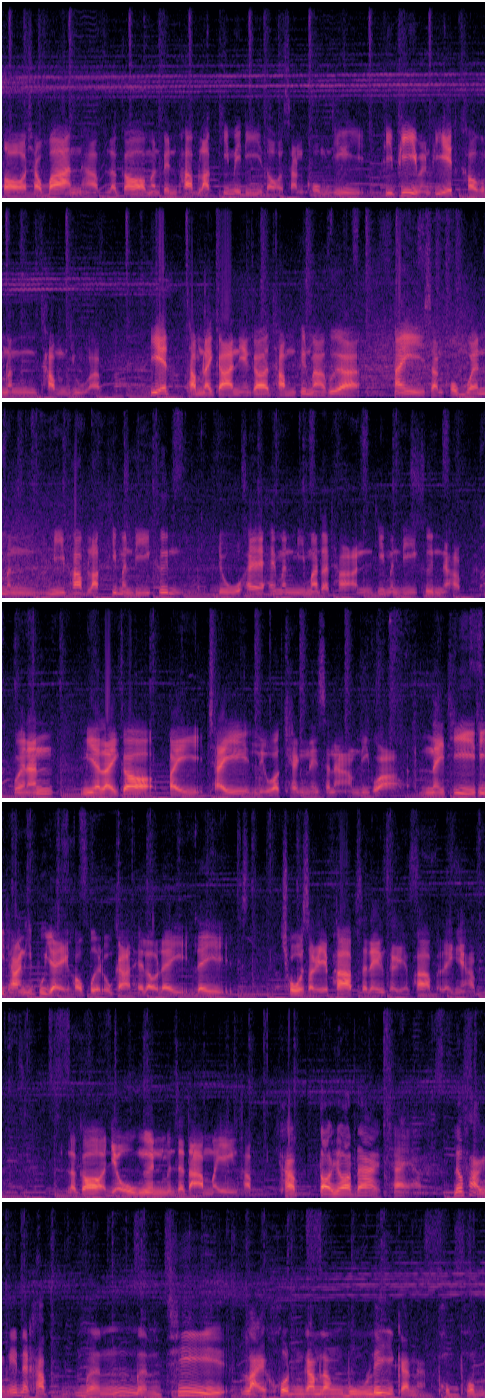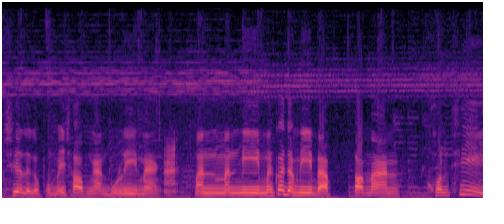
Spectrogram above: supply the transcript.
ต่อชาวบ้านครับแล้วก็มันเป็นภาพลักษณ์ที่ไม่ดีต่อสังคมที่พี่ๆเหมือนพี่เอสเขากำลังทำอยู่ครับพี่เอสทำรายการเนี่ยก็ทำขึ้นมาเพื่อให้สังคมแว้นมันมีภาพลักษณ์ที่มันดีขึ้น ดูให้ให้มันมีมาตรฐานที่มันดีขึ้นนะครับ เพราะฉะนั้นมีอะไรก็ไปใช้หรือว่าแข่งในสนามดีกว่า ในที่ที่ทางที่ผู้ใหญ่เขาเปิดโอกาสให้เราได้ได้ ชว์ศักยภาพแสดงศักยภาพอะไรเงี้ยครับแล้วก็เดี๋ยวเงินมันจะตามมาเองครับครับต่อยอดได้ใช่ครับ แล้วฝากอีกนิดนะครับเหมือนเหมือนที่หลายคนกำลังบูลลี่กันอะผมผมเชื่อเลยกับผมไม่ชอบงานบูลลี่มากอะมันมันมีมันก็จะมีแบบประมาณคนที่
